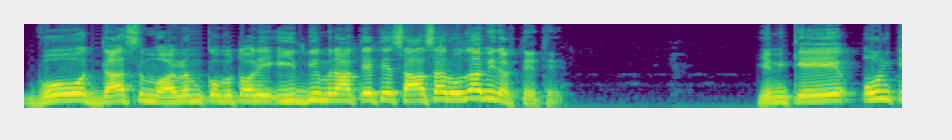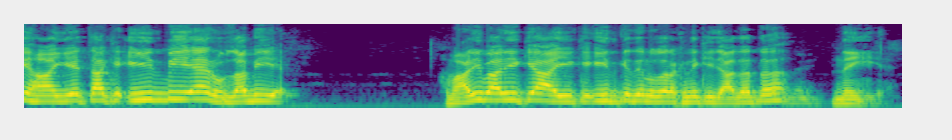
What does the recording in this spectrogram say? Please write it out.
وہ دس محرم کو بطور عید بھی مناتے تھے ساتھ ساتھ روزہ بھی رکھتے تھے۔ یعنی کہ ان کے ہاں یہ تھا کہ عید بھی ہے روزہ بھی ہے۔ ہماری باری کیا آئی کہ عید کے دن روزہ رکھنے کی اجازت نہیں ہے۔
